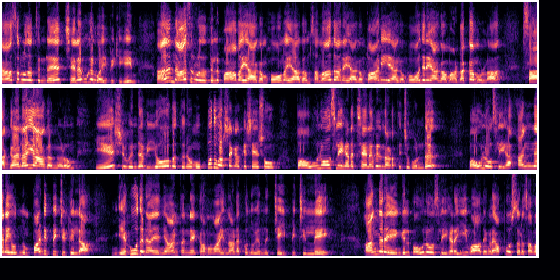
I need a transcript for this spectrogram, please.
നാസർവ്രതത്തിന്റെ ചെലവുകൾ വഹിപ്പിക്കുകയും ആ നാസർവ്രതത്തിൽ പാപയാഗം ഹോമയാഗം സമാധാനയാഗം പാനീയയാഗം ഭോജനയാഗം അടക്കമുള്ള സകല യാഗങ്ങളും യേശുവിന്റെ വിയോഗത്തിനു മുപ്പത് വർഷങ്ങൾക്ക് ശേഷവും പൗലോസ്ലിഹയുടെ ചെലവിൽ നടത്തിച്ചുകൊണ്ട് പൗലോസ്ലിഹ അങ്ങനെയൊന്നും പഠിപ്പിച്ചിട്ടില്ല. യഹൂദനായ ഞാൻ തന്നെ ക്രമമായി നടക്കുന്നു എന്ന് ചെയ്യിപ്പിച്ചില്ലേ? അങ്ങനെയെങ്കിൽ പൗലോസ്ലിഹയുടെ ഈ വാദങ്ങളെ അപ്പോസ്തല സഭ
